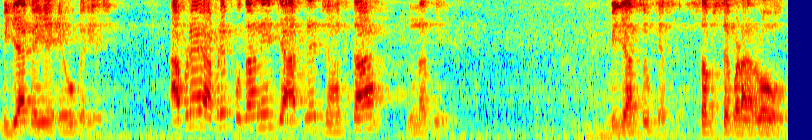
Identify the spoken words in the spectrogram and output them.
બીજા કહીએ એવું કરીએ છીએ. આપણે આપણે પોતાની જાતને ઝાંખતા નથી. બીજા શું કહેશે? સબસે બડા રોગ.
